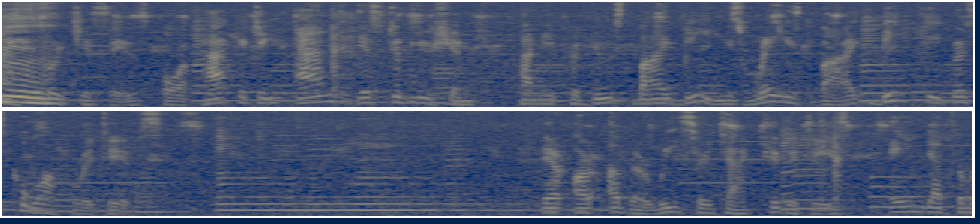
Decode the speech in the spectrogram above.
me. Purchases for packaging and distribution honey produced by bees raised by beekeepers cooperatives. There are other research activities aimed at the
